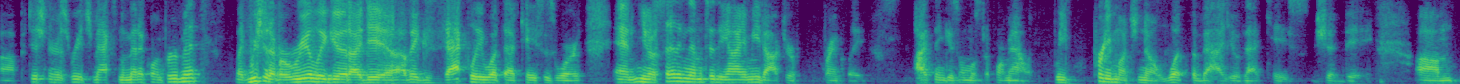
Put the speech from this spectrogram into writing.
uh, petitioner has reached maximum medical improvement, like we should have a really good idea of exactly what that case is worth. And you know, sending them to the IME doctor, frankly, I think is almost a formality. We pretty much know what the value of that case should be. Um,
